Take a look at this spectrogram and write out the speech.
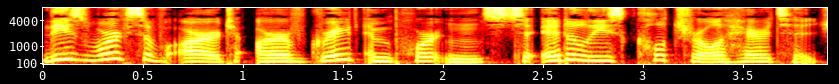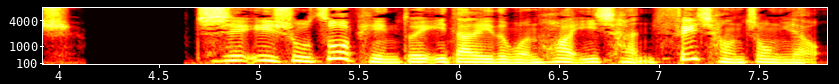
These works of art are of great importance to Italy's cultural heritage. 这些艺术作品对意大利的文化遗产非常重要。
